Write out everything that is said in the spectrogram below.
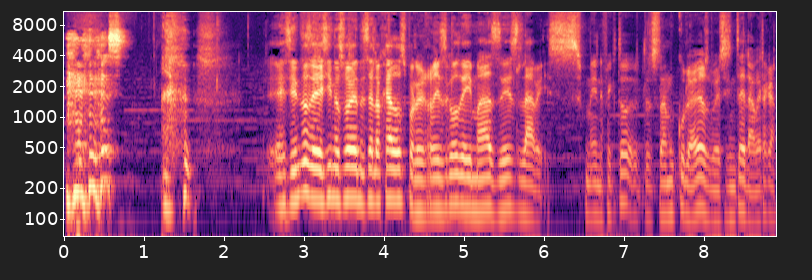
Cientos de vecinos fueron desalojados por el riesgo de más deslaves. En efecto, están culeros, güey. Se siente de la verga.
